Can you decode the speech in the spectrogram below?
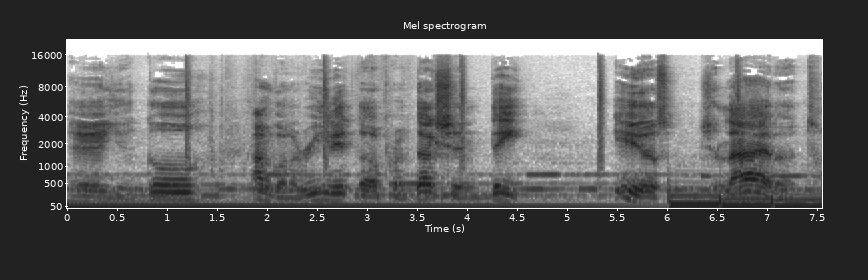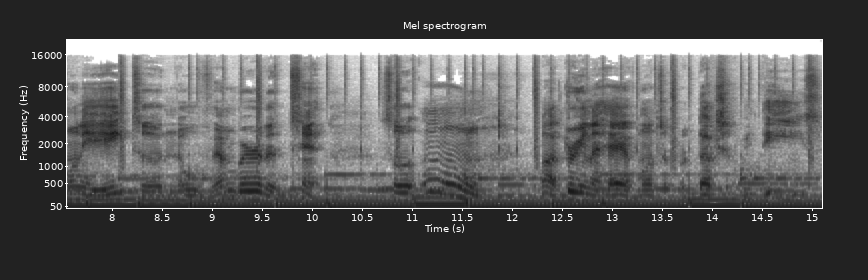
There you go. I'm gonna read it. The production date is July the 28th to November the 10th. So, mm, about three and a half months of production with these.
